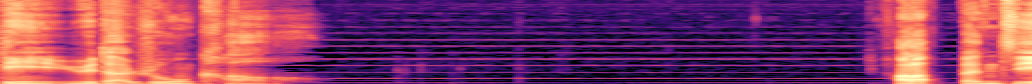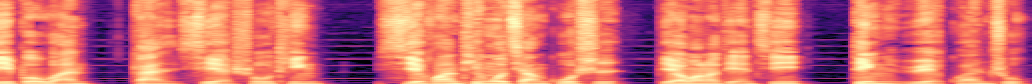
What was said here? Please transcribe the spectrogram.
地狱的入口。好了，本集已播完，感谢收听。喜欢听我讲故事，别忘了点击订阅关注。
